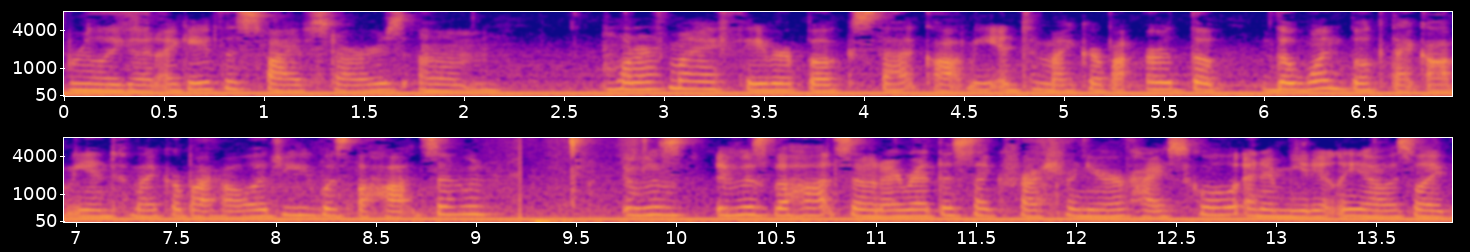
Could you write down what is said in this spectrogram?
really good. I gave this five stars. Um, one of my favorite books that got me into microbi or the the one book that got me into microbiology was the hot zone it was it was the hot zone i read this like freshman year of high school and immediately i was like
